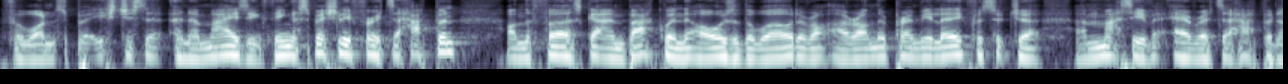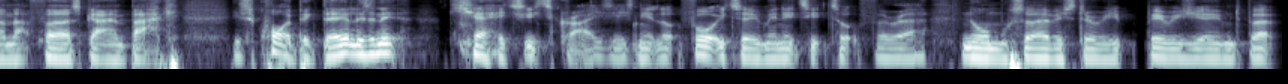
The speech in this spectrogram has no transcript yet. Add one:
for once. But it's just a, an amazing thing, especially for it to happen on the first game back when the eyes of the world are, are on the Premier League for such a, a massive error to happen on that first game back. It's quite a big deal, isn't it? Yeah, it's, it's crazy, isn't it? Look, 42 minutes it took for uh, normal service to re- be resumed. But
